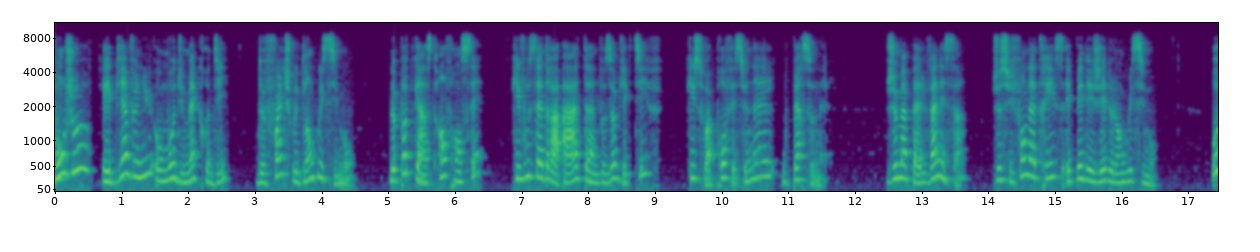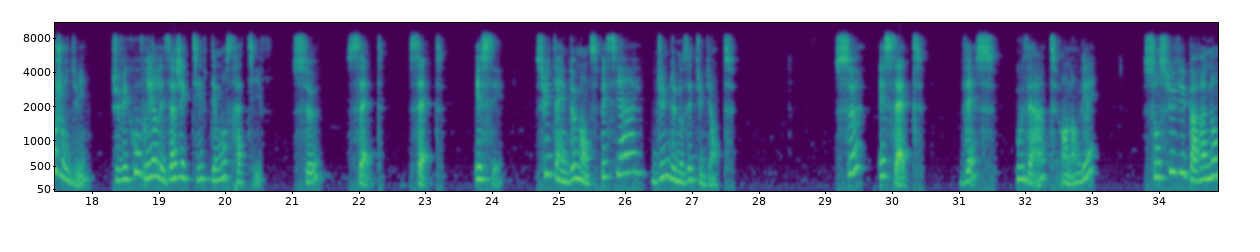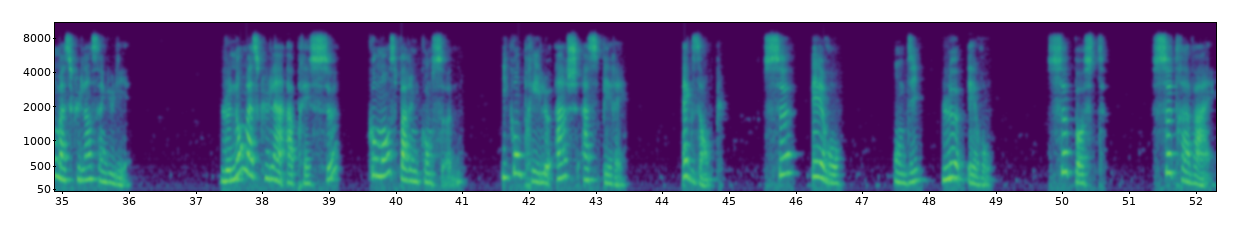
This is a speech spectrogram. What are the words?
Bonjour et bienvenue au mot du mercredi de French with Languissimo, le podcast en français qui vous aidera à atteindre vos objectifs, qu'ils soient professionnels ou personnels. Je m'appelle Vanessa, je suis fondatrice et PDG de Languissimo. Aujourd'hui, je vais couvrir les adjectifs démonstratifs ce, cette, cette et c'est, suite à une demande spéciale d'une de nos étudiantes. Ce et cette, this ou that en anglais, sont suivis par un nom masculin singulier. Le nom masculin après ce commence par une consonne, y compris le H aspiré. Exemple, ce héros. On dit le héros. Ce poste. Ce travail.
